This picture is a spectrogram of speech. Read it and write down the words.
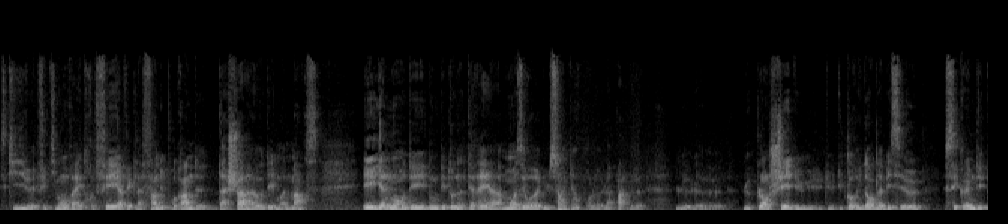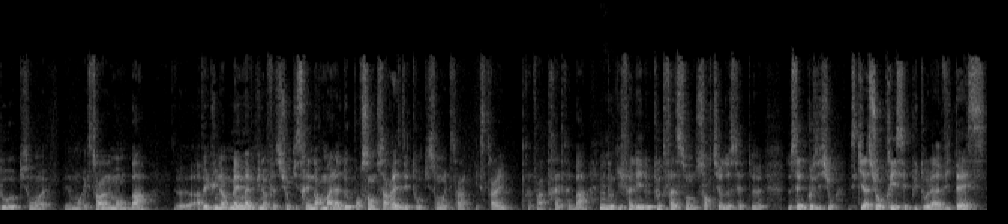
Ce qui, effectivement, va être fait avec la fin du programme d'achat euh, dès le mois de mars. Et également des, donc des taux d'intérêt à moins 0,5 hein, pour le, la, le, le, le plancher du, du, corridor de la BCE, c'est quand même des taux qui sont évidemment extrêmement bas. Euh, avec une, même avec une inflation qui serait normale à 2%, ça reste des taux qui sont extra, extra, très, enfin, très très bas. Et mm. donc il fallait de toute façon sortir de cette, de cette position. Ce qui a surpris, c'est plutôt la vitesse.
